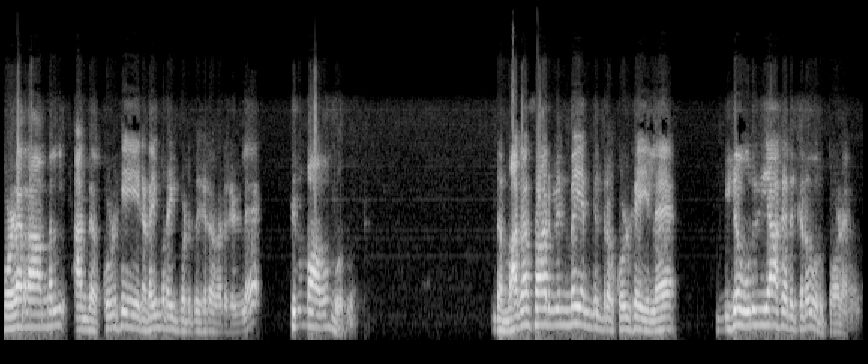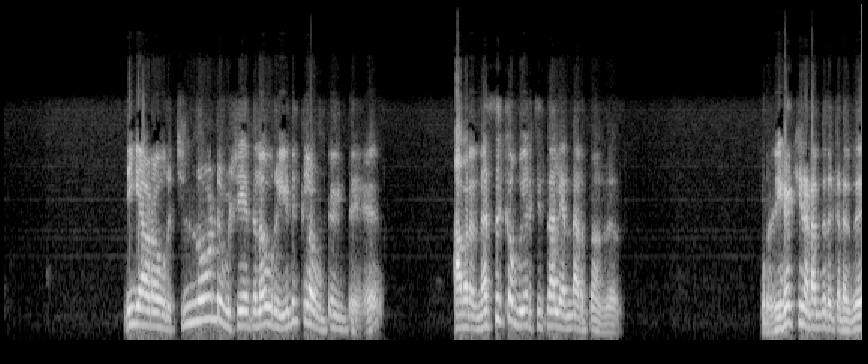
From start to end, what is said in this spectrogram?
புழறாமல் அந்த கொள்கையை நடைமுறைப்படுத்துகிறவர்கள்ல திருமாவும் ஒருவர் இந்த மதசார்பின்மை என்கின்ற கொள்கையில மிக உறுதியாக இருக்கிற ஒரு தோழர் நீங்க அவரை ஒரு சின்னோண்டு விஷயத்துல ஒரு இடுக்குல விட்டுக்கிட்டு அவரை நசுக்க முயற்சித்தால் என்ன அர்த்தம் அது? ஒரு நிகழ்ச்சி நடந்திருக்கிறது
